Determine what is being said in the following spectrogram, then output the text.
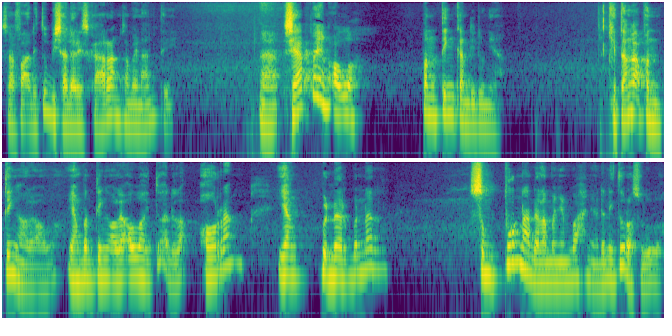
Syafaat itu bisa dari sekarang sampai nanti. Nah, siapa yang Allah pentingkan di dunia? Kita nggak penting oleh Allah. Yang penting oleh Allah itu adalah orang yang benar-benar sempurna dalam menyembahnya. Dan itu Rasulullah.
